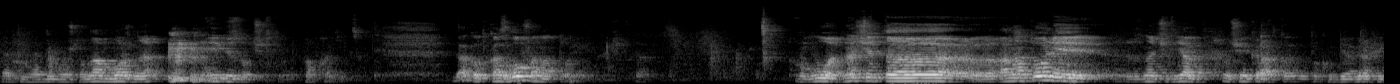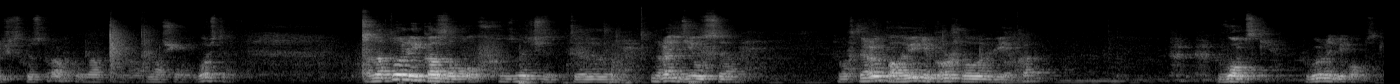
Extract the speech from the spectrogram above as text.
Поэтому я думаю, что нам можно и без отчества обходиться. Так вот, Козлов Анатолий. Вот, значит, э, Анатолий, значит, я очень кратко такую биографическую справку на нашего гостя. Анатолий Козлов, значит, э, родился во второй половине прошлого века в Омске, в городе Омске,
